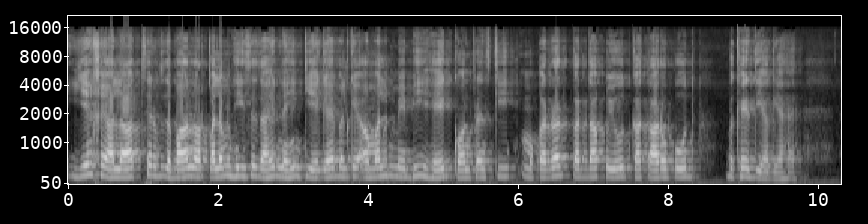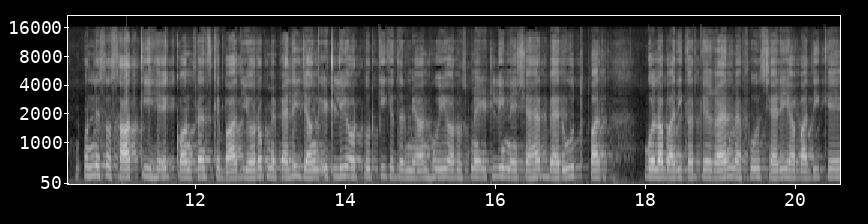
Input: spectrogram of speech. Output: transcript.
یہ خیالات صرف زبان اور قلم ہی سے ظاہر نہیں کیے گئے، بلکہ عمل میں بھی ہیگ کانفرنس کی مقرر کردہ قیود کا تار و پود بکھیر دیا گیا ہے۔ انیس سو سات کی ہیگ کانفرنس کے بعد یورپ میں پہلی جنگ اٹلی اور ترکی کے درمیان ہوئی اور اس میں اٹلی نے شہر بیروت پر گولہ باری کر کے غیر محفوظ شہری آبادی کے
